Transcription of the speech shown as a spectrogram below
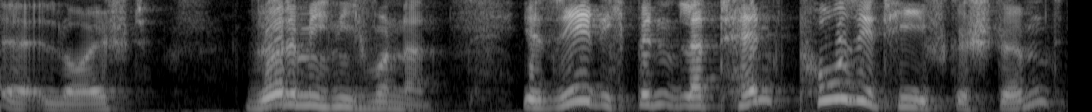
äh, läuft. Würde mich nicht wundern. Ihr seht, ich bin latent positiv gestimmt.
